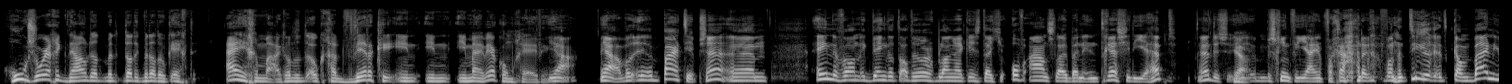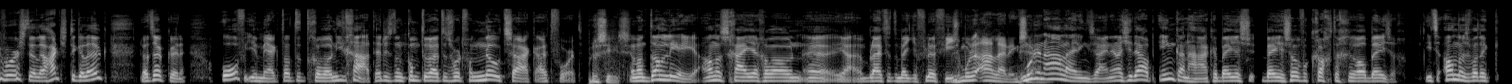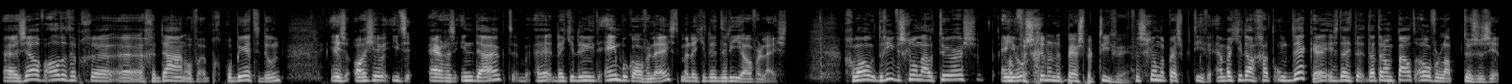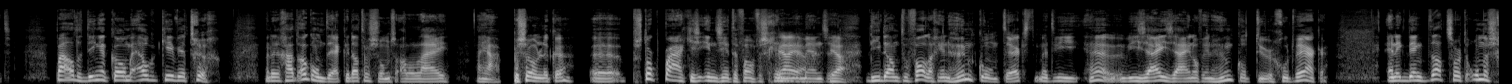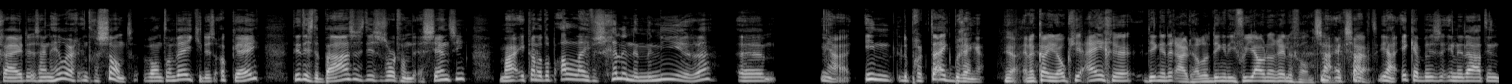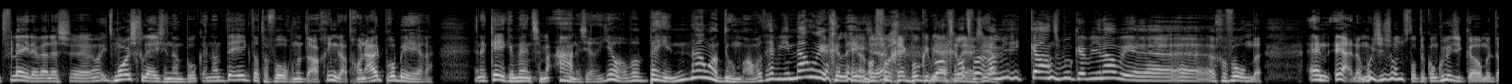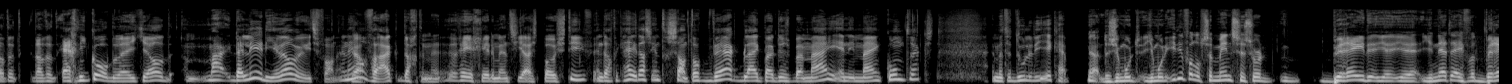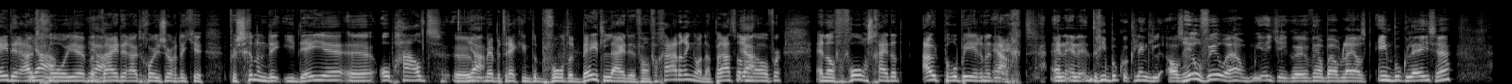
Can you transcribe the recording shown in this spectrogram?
Hoe zorg ik nou dat, me, dat ik me dat ook echt eigen maak? Dat het ook gaat werken in, in, in mijn werkomgeving. Ja, ja eh, een paar tips. Hè. Ehm Eén daarvan, ik denk dat altijd heel erg belangrijk is dat je of aansluit bij de interesse die je hebt. Dus Ja. eh, misschien vind jij een vergaderen van nature, het kan me bijna niet voorstellen, hartstikke leuk. Dat zou kunnen. Of je merkt dat het gewoon niet gaat. Hè. Dus dan komt er uit een soort van noodzaak uit voort. Precies. En want dan leer je. Anders ga je gewoon, eh, ja, blijft het een beetje fluffy. Dus moet een aanleiding zijn. moet een aanleiding zijn. En als je daarop in kan haken, ben je, ben je zoveel krachtiger al bezig. Iets anders wat ik eh, zelf altijd heb ge- gedaan of heb geprobeerd te doen, is als je iets ergens induikt, dat je er niet één boek over leest, maar dat je er drie over leest. Gewoon drie verschillende auteurs en je verschillende perspectieven. verschillende perspectieven. En wat je dan gaat ontdekken, is dat, dat er een bepaald overlap tussen zit. Bepaalde dingen komen elke keer weer terug. Maar je gaat ook ontdekken dat er soms allerlei nou ja, persoonlijke eh, stokpaardjes in zitten van verschillende Ja, ja, mensen. ja. Die dan toevallig in hun context, met wie, hè, wie zij zijn of in hun cultuur goed werken. En ik denk dat soort onderscheiden zijn heel erg interessant. Want dan weet je dus, oké, dit is de basis, dit is een soort van de essentie. Maar ik kan het op allerlei verschillende manieren ehm, ja, in de praktijk brengen. Ja, en dan kan je ook je eigen dingen eruit halen. Dingen die voor jou dan relevant zijn. Nou, exact. Ja. ik heb dus inderdaad in het verleden wel eens eh, iets moois gelezen in een boek. En dan deed ik dat de volgende dag. Ging dat gewoon uitproberen. En dan keken mensen me aan en zeggen: Joh, wat ben je nou aan het doen, man? Wat heb je nou weer gelezen? Ja, wat voor een gek boek heb jij gelezen? Wat voor Ja. Amerikaans boek heb je nou weer eh, eh, gevonden? En ja, dan moest je soms tot de conclusie komen dat het, dat het echt niet kon, weet je wel. Maar daar leerde je wel weer iets van. En heel vaak dachten me, reageerden mensen juist positief. En dacht ik, hé, hey, dat is interessant. Dat werkt blijkbaar dus bij mij en in mijn context. En met de doelen die ik heb. Ja, dus je moet, je moet in ieder geval op zijn minst een soort brede, je, je, je net even wat breder uitgooien, wat ja. wijder uitgooien. Zorgen dat je verschillende ideeën eh, ophaalt. eh, Ja. Met betrekking tot bijvoorbeeld het beter leiden van vergaderingen, want daar praten we dan over. En dan vervolgens ga je dat uitproberen in het echt. En, en drie boeken klinkt als heel veel. Hè. Jeetje, ik ben wel blij als ik één boek lees. Hè.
